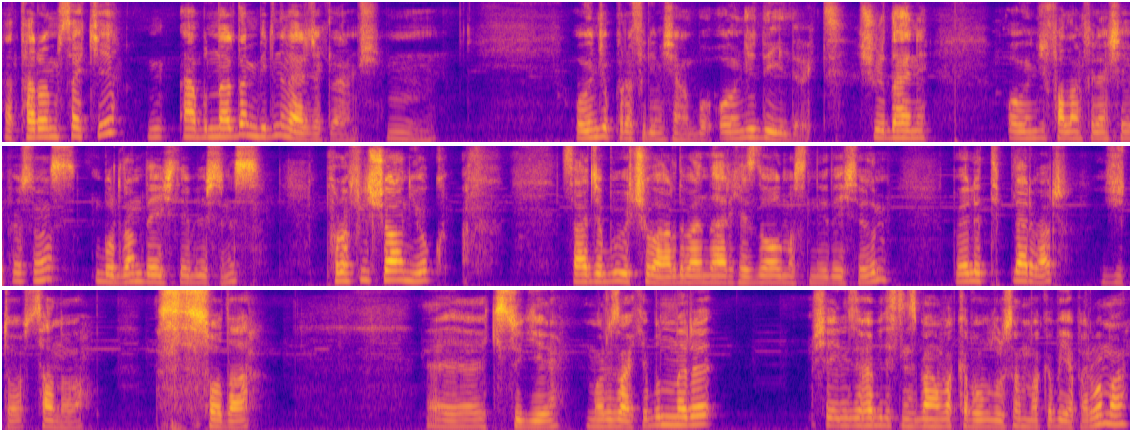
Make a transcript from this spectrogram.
ha, Taro Misaki ha, bunlardan birini vereceklermiş. Hmm. Oyuncu profiliymiş ama bu oyuncu değil direkt. Şurada hani oyuncu falan filan şey yapıyorsanız buradan değiştirebilirsiniz. Profil şu an yok. Sadece bu üçü vardı. Ben de herkeste olmasın diye değiştirdim. Böyle tipler var. Jito, Sano, Soda, eee, Kisugi, Morizaki. Bunları şeyiniz yapabilirsiniz. Ben vakabı bulursam vakabı yaparım ama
